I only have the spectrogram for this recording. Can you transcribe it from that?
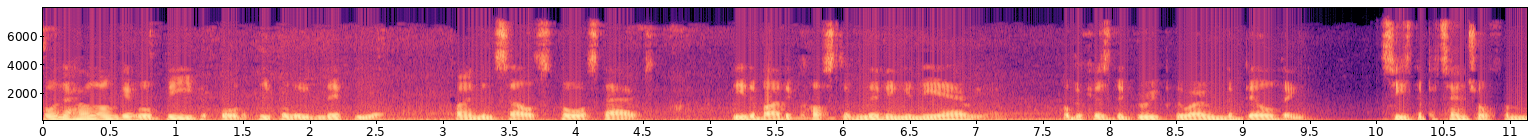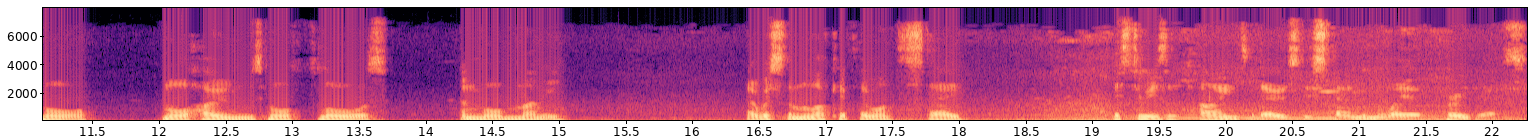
I wonder how long it will be before the people who live here find themselves forced out, either by the cost of living in the area or because the group who own the building sees the potential for more, more homes, more floors, and more money. I wish them luck if they want to stay. History isn't kind to those who stand in the way of progress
